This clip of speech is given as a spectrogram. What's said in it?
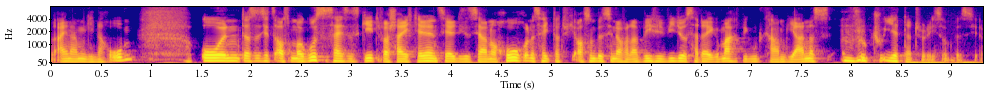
Einnahmen gehen nach oben. Und das ist jetzt aus dem August, das heißt, es geht wahrscheinlich tendenziell dieses Jahr noch hoch und es hängt natürlich auch so ein bisschen davon ab, wie viele Videos hat er gemacht, wie gut kamen die an. Das mhm. fluktuiert natürlich so ein bisschen.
